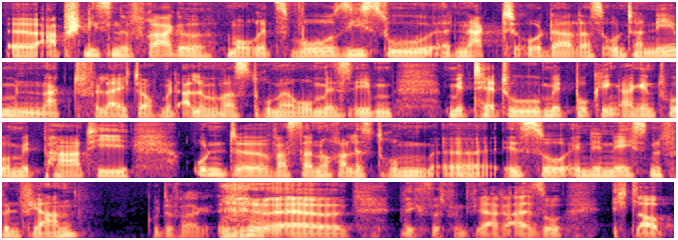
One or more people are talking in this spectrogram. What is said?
Äh, abschließende Frage, Moritz. Wo siehst du äh, nackt oder das Unternehmen nackt, vielleicht auch mit allem, was drumherum ist, eben mit Tattoo, mit Booking-Agentur, mit Party und äh, was da noch alles drum äh, ist, so in den nächsten fünf Jahren? Gute Frage. äh, nächste fünf Jahre. Also ich glaube,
